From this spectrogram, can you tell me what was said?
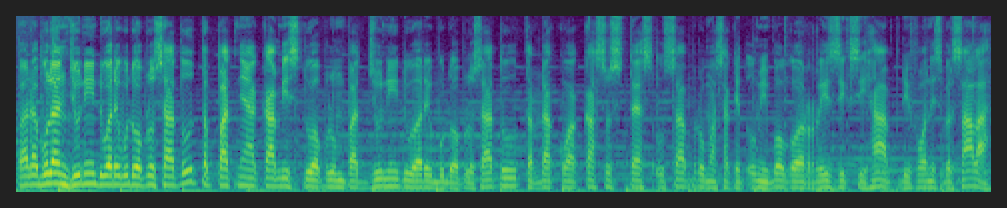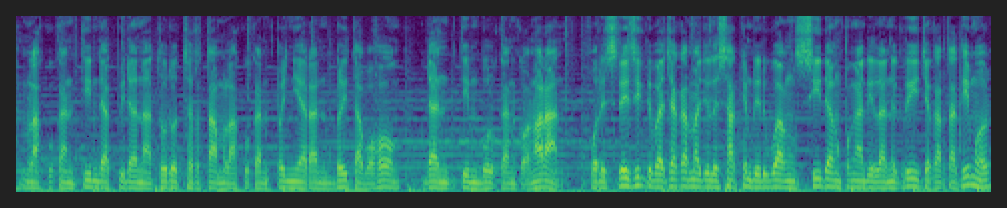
Pada bulan Juni 2021, tepatnya Kamis 24 Juni 2021, terdakwa kasus tes usap Rumah Sakit Umi Bogor Rizik Sihab difonis bersalah melakukan tindak pidana turut serta melakukan penyiaran berita bohong dan timbulkan keonaran. Fonis Rizik dibacakan Majelis Hakim di ruang sidang Pengadilan Negeri Jakarta Timur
